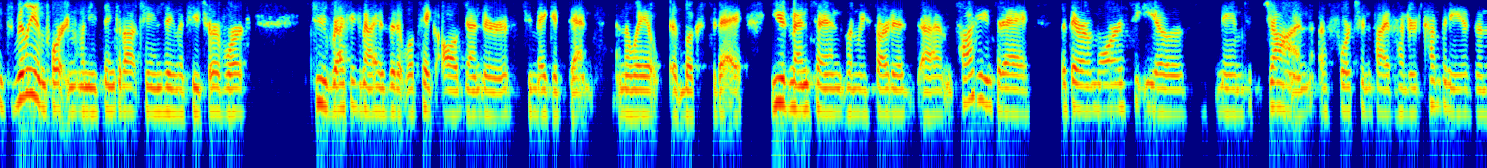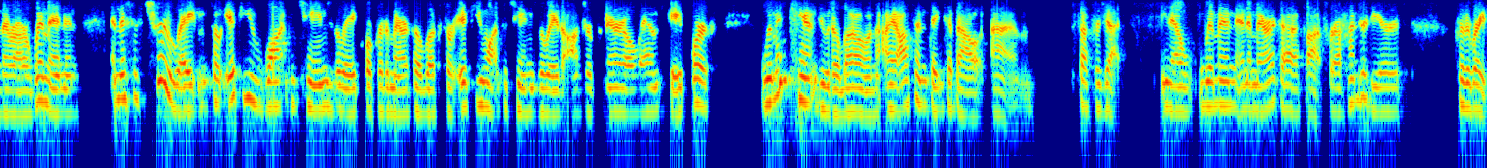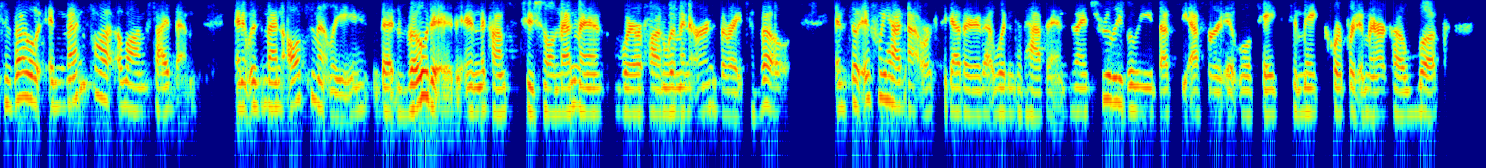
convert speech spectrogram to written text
it's really important when you think about changing the future of work to recognize that it will take all genders to make a dent in the way it, it looks today. You'd mentioned when we started um, talking today that there are more CEOs named John of Fortune 500 companies than there are women. And, and this is true, right? And so if you want to change the way corporate America looks, or if you want to change the way the entrepreneurial landscape works, women can't do it alone. I often think about um, suffragettes. You know, women in America fought for 100 years for the right to vote, and men fought alongside them. And it was men ultimately that voted in the constitutional amendment whereupon women earned the right to vote. And so, if we had not worked together, that wouldn't have happened. And I truly believe that's the effort it will take to make corporate America look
